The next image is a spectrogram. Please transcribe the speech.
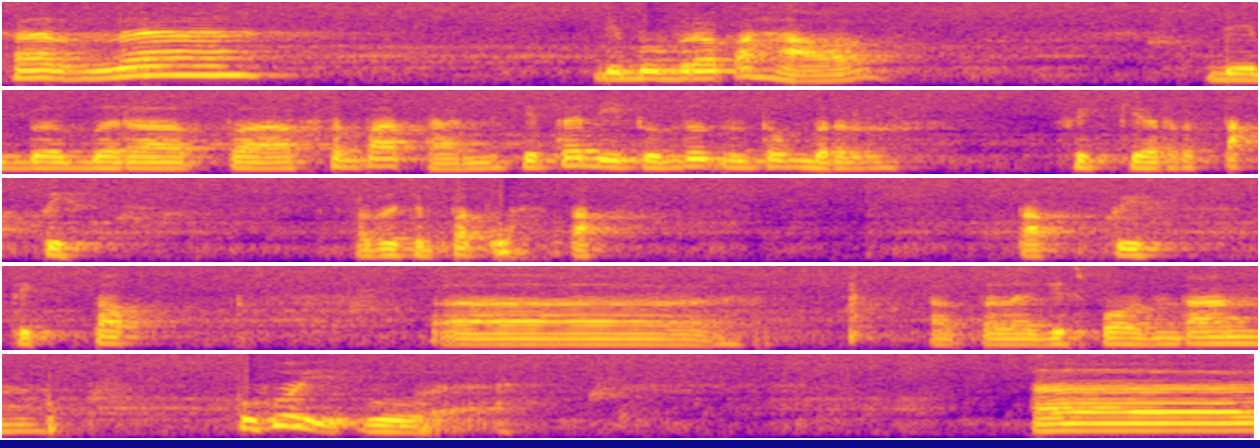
Karena di beberapa hal di beberapa kesempatan kita dituntut untuk berpikir taktis atau cepat lah tak taktis TikTok uh, apalagi spontan. Uhui wah uh,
